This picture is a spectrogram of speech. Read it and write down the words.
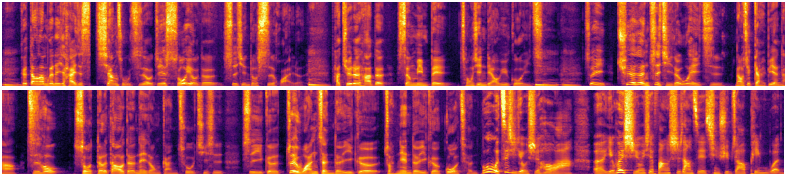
嗯，可当他们跟那些孩子相处之后，这些所有的事情都释怀了。嗯，他觉得他的生命被重新疗愈过一次。嗯，嗯，所以确认自己的位置，然后去改变它之后所得到的那种感触，其实。是一个最完整的一个转念的一个过程。不过我自己有时候啊，呃，也会使用一些方式让自己的情绪比较平稳。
